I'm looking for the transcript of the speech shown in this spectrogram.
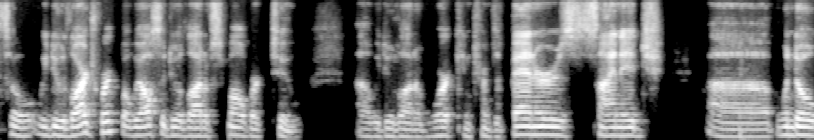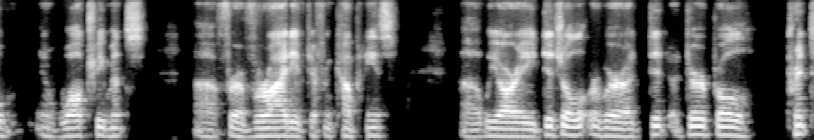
so we do large work, but we also do a lot of small work too. Uh, we do a lot of work in terms of banners, signage, uh, window and wall treatments uh, for a variety of different companies. Uh, we are a digital or we're a, di- a, durable print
